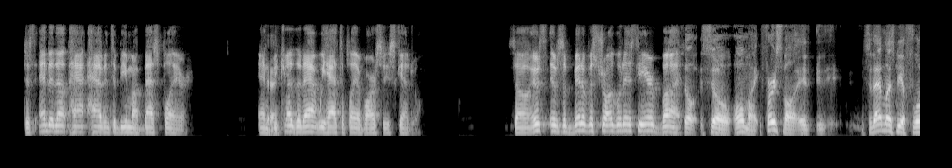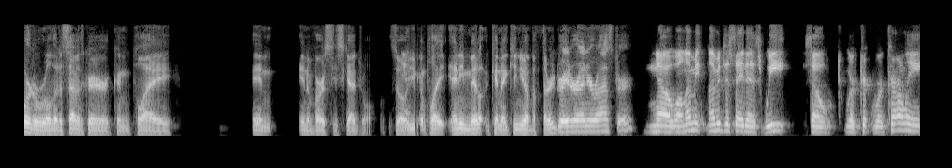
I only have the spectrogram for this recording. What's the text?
just ended up ha- having to be my best player. And Okay. because of that, we had to play a varsity schedule. So it was it was a bit of a struggle this year, but so, so, oh my! First of all, it, it, so that must be a Florida rule that a seventh grader can play in in a varsity schedule. So Yeah. you can play any middle. Can I, can you have a third grader on your roster? no. Well, let me let me just say this: we so we're we're currently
